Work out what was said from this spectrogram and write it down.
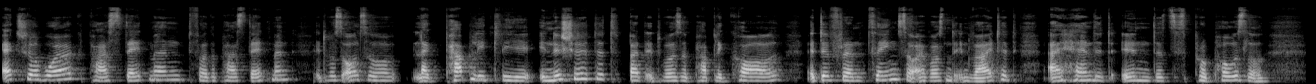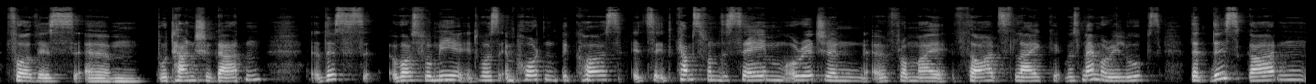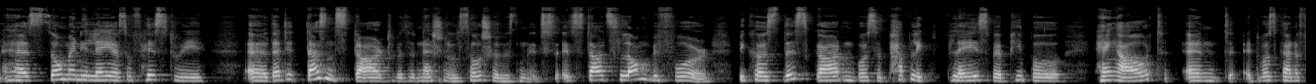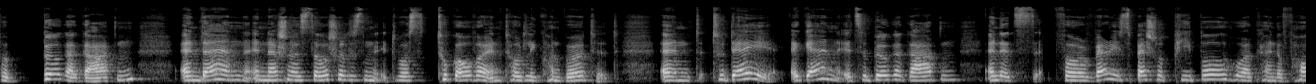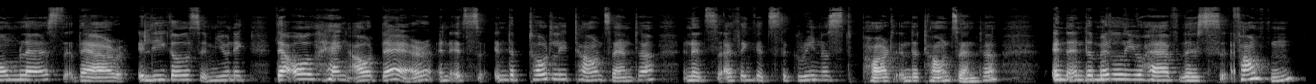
actual work, past statement for the past statement. It was also like publicly initiated, but it was a public call, a different thing. So I wasn't invited. I handed in this proposal for this um, botanische garden. This was for me, it was important because it comes from the same origin uh, from my thoughts, like with memory loops, that this garden has so many layers of history uh, that it doesn't start with the National Socialism. It's, it starts long before because this garden was a public place where people hang out and it was kind of a Bürgergarten. And then in National Socialism, it was took over and totally converted. And today, again, it's a Bürgergarten and it's for very special people who are kind of homeless. They are illegals in Munich. They all hang out there and it's in the totally town center. And it's, I think it's the greenest part in the town center. And in the middle, you have this fountain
